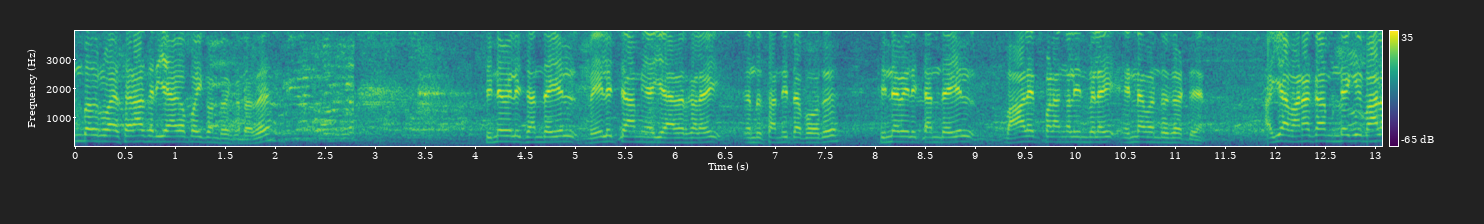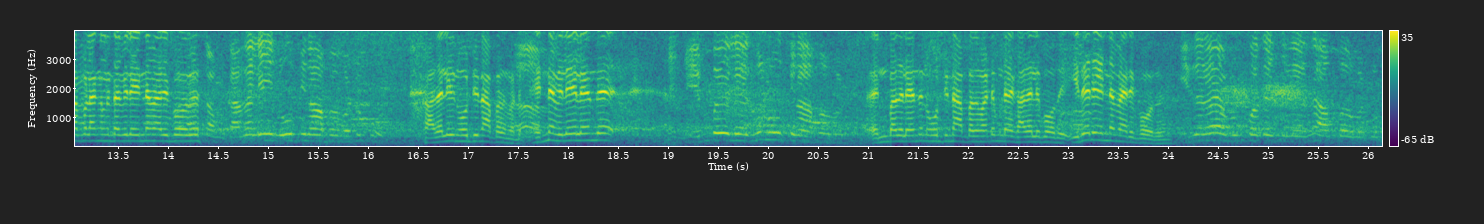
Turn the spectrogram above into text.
எண்பது ரூபாய் சராசரியாக போய் கொண்டிருக்கின்றது. திருநெல்வேலி சந்தையில் வேலுச்சாமி ஐயா அவர்களை இன்று சந்தித்த போது திருநெல்வேலி சந்தையில் வாழைப்பழங்களின் விலை என்னவென்று கேட்டேன். ஐயா வணக்கம். இன்றைக்கு வாழைப்பழங்களின் விலை என்ன மாதிரி போகுது? கதலி நூற்றி நாற்பது மட்டும் கதலி நூற்றி நாற்பது மட்டும் என்ன விலையிலேருந்து? எண்பதுலேருந்து நூற்றி நாற்பது எண்பதுலேருந்து நூற்றி நாற்பது மட்டும் இந்த கதலி போகுது. இதே என்ன மாதிரி போகுது? இதில் முப்பத்தஞ்சுலேருந்து ஐம்பது மட்டும்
